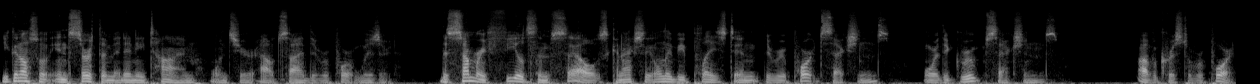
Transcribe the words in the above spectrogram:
You can also insert them at any time once you're outside the report wizard. The summary fields themselves can actually only be placed in the report sections or the group sections of a crystal report.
